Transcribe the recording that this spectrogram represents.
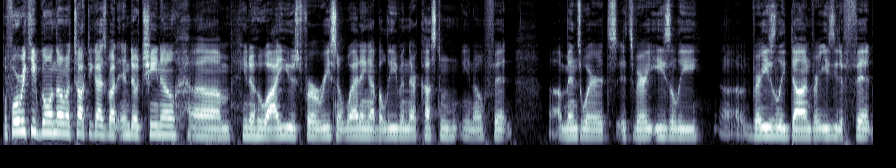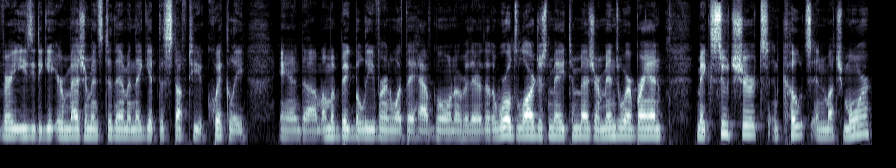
Before we keep going, though, I'm going to talk to you guys about Indochino. Um, you know, who I used for a recent wedding. I believe in their custom, you know, fit uh, menswear. It's it's very easily uh, very easily done, very easy to fit, very easy to get your measurements to them, and they get this stuff to you quickly. And um, I'm a big believer in what they have going over there. They're the world's largest made to measure menswear brand, makes suit shirts and coats and much more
